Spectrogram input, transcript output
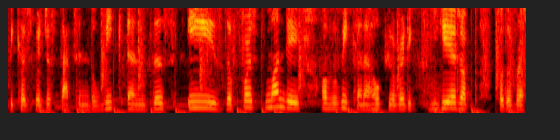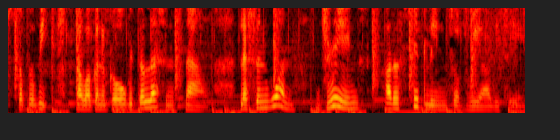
because we're just starting the week, and this is the first Monday of the week, and I hope you're already geared up for the rest of the week. Now, we're going to go with the lessons now. Lesson one Dreams are the seedlings of reality.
